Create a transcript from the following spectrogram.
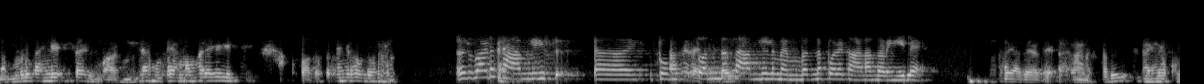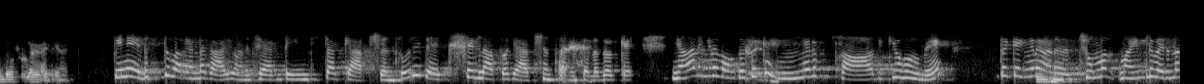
നമ്മളോട് ഭയങ്കര ഇഷ്ടമായിരുന്നു അങ്ങനെ നമ്മുടെ അമ്മമാരെയൊക്കെ കിട്ടി. അപ്പൊ അതൊക്കെ ഭയങ്കര സന്തോഷമാണ്. ഒരുപാട് ഫാമിലീസ് ഇപ്പം. സ്വന്തം ഫാമിലിയിലെ മെമ്പറിനെ പോലെ കാണാൻ തുടങ്ങിയില്ലേ ഭയങ്കര കാര്യമാണ്. പിന്നെ എടുത്തു പറയേണ്ട കാര്യമാണ് ചേട്ടന്റെ ഇൻസ്റ്റാ ക്യാപ്ഷൻസ് ഒരു രക്ഷയില്ലാത്ത ക്യാപ്ഷൻസ് ആണ് ചിലതൊക്കെ ഞാനിങ്ങനെ നോക്കി ഇതൊക്കെ എങ്ങനെ സാധിക്കുമെന്നേ. ഇതൊക്കെ എങ്ങനെയാണ്? ചുമ്മാ മൈൻഡിൽ വരുന്ന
